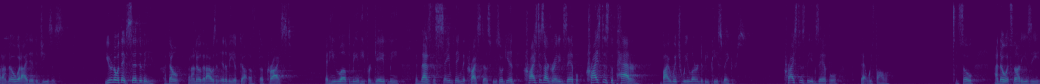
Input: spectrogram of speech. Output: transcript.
but I know what I did to Jesus. You don't know what they've said to me. I don't, but I know that I was an enemy of, God, of, of Christ. And he loved me and he forgave me. And that is the same thing that Christ does for you. So, again, Christ is our great example. Christ is the pattern by which we learn to be peacemakers. Christ is the example that we follow. And so, I know it's not easy,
